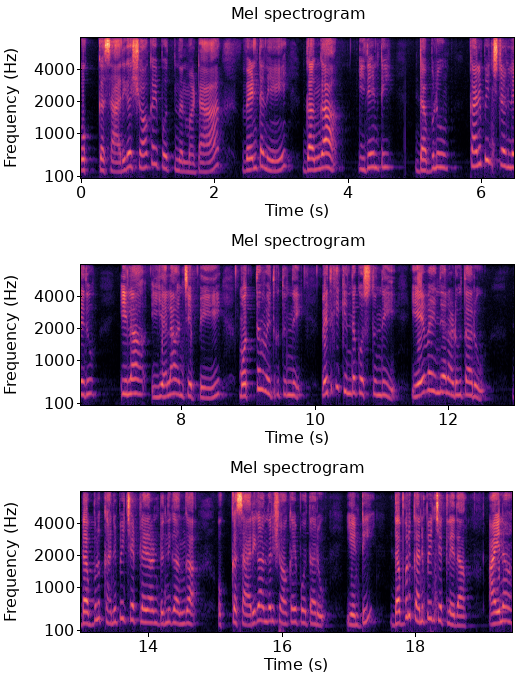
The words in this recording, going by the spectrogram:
ఒక్కసారిగా షాక్ అయిపోతుందనమాట వెంటనే గంగా ఇదేంటి? డబ్బులు కనిపించడం లేదు. ఇలా ఎలా? అని చెప్పి మొత్తం వెతుకుతుంది. వెతికి కిందకు వస్తుంది ఏమైంది? అని అడుగుతారు. డబ్బులు కనిపించట్లేదు అంటుంది గంగ. ఒక్కసారిగా అందరూ షాక్ అయిపోతారు. ఏంటి? డబ్బులు కనిపించట్లేదా? అయినా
